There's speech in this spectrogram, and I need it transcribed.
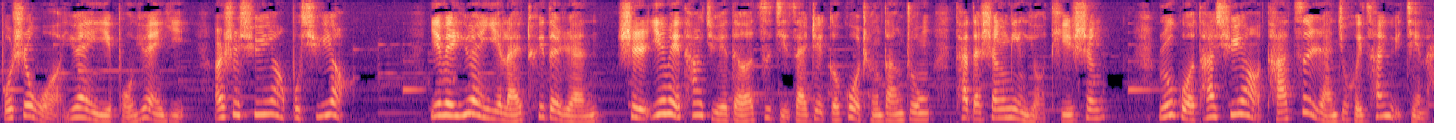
不是我愿意不愿意，而是需要不需要。因为愿意来推的人，是因为他觉得自己在这个过程当中，他的生命有提升。如果他需要，他自然就会参与进来。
